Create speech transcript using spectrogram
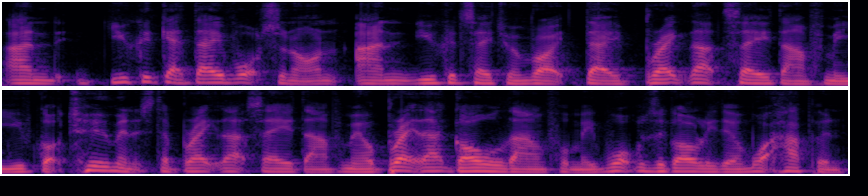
and you could get Dave Watson on, and you could say to him, right, Dave, break that save down for me. You've got two minutes to break that save down for me, or break that goal down for me. What was the goalie doing? What happened?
